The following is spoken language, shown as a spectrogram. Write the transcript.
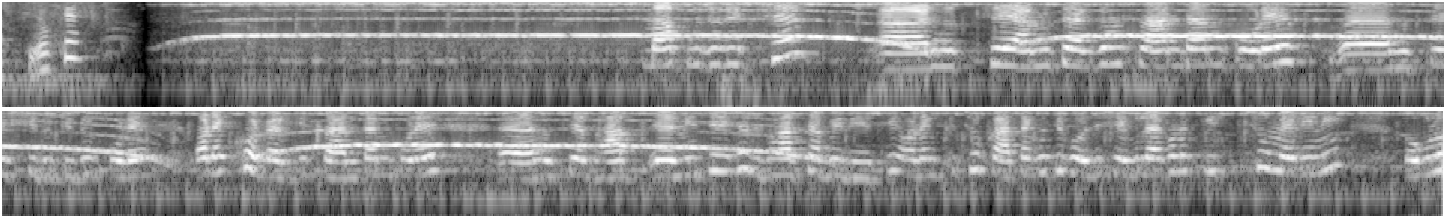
আসছি ওকে মা পুজো দিচ্ছে আর হচ্ছে আমি তো একদম স্নান টান করে হচ্ছে সিঁদুর টিঁদুর করে অনেকক্ষণ আর কি স্নান টান করে হচ্ছে ভাত নিচে এসে ভাত চাপিয়ে দিয়েছি। অনেক কিছু কাচাকুচি করেছি, সেগুলো এখনও কিচ্ছু মেলিনি। ওগুলো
